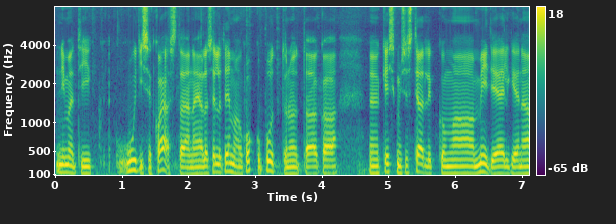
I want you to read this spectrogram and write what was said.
niimoodi uudise kajastajana ei ole selle teemaga kokku puutunud, aga äh, keskmisest teadlikuma meediajälgijana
